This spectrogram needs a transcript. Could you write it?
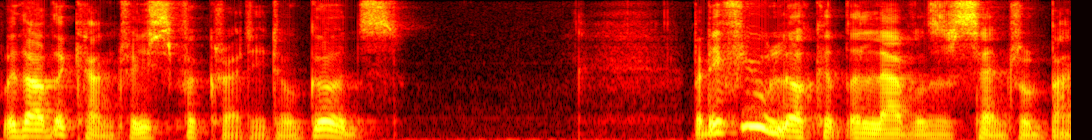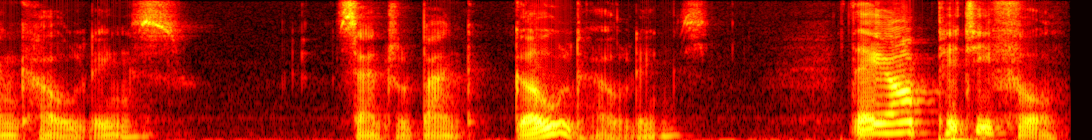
with other countries for credit or goods. But if you look at the levels of central bank holdings, central bank gold holdings, they are pitiful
